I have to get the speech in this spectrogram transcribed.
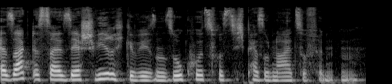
Er sagt, es sei sehr schwierig gewesen, so kurzfristig Personal zu finden.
